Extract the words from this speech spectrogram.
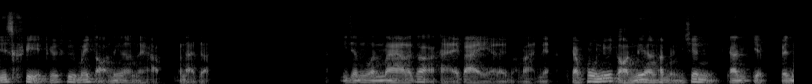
discrete ก็คือไม่ต่อเนื่องนะครับ มันอาจจะมีจำนวนมาแล้วก็หายไปอะไรประมาณเนี้ยกับข้อมูลที่ไม่ต่อเนื่องครับ อย่างเช่น การเก็บเป็น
